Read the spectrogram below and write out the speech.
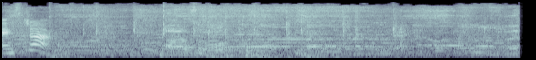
Nice job.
